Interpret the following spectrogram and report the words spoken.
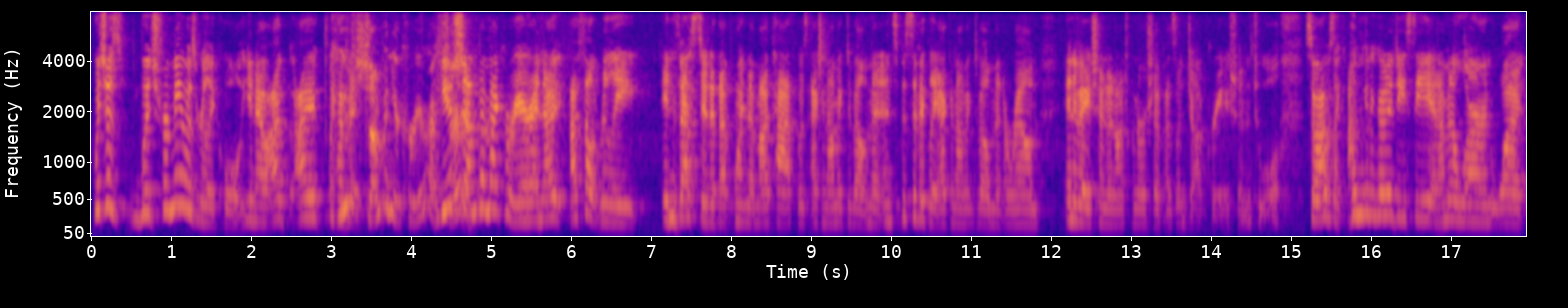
which is which for me was really cool. You know, I I A huge jump in your career, I'm huge sure. jump in my career and I, I felt really invested at that point that my path was economic development and specifically economic development around innovation and entrepreneurship as a job creation tool. So i was like i'm going to go to dc and i'm going to learn what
